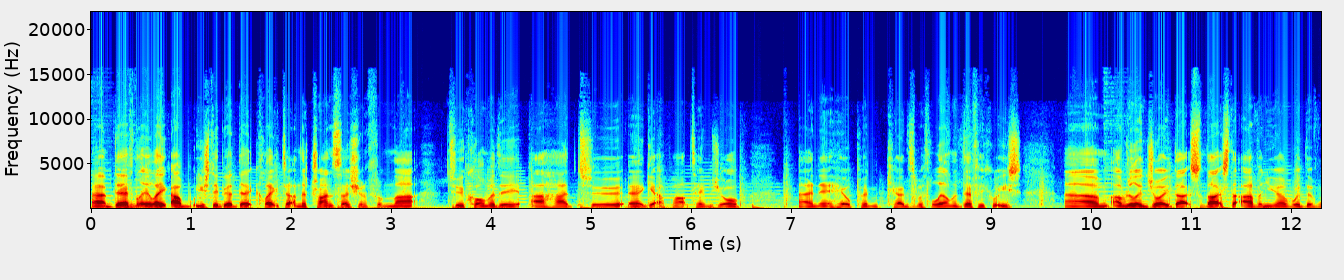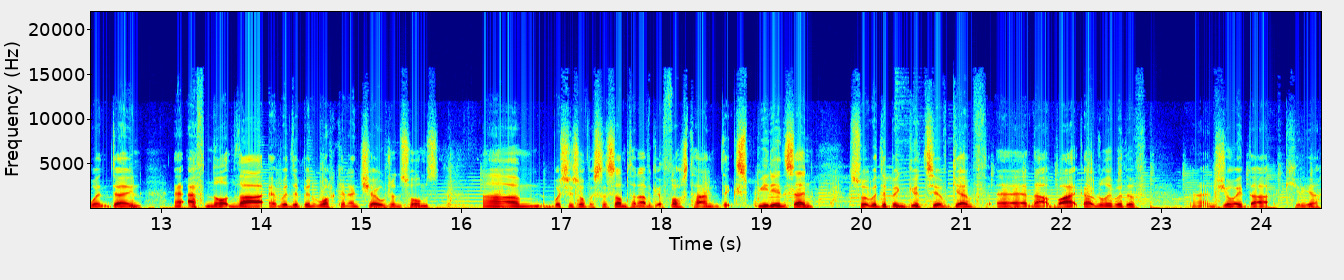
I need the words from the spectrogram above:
um, definitely like I used to be a debt collector, and the transition from that to comedy, I had to uh, get a part-time job and uh, helping kids with learning difficulties. Um, I really enjoyed that, so that's the avenue I would have went down. Uh, if not that, it would have been working in children's homes, um, which is obviously something I've got first-hand experience in. So it would have been good to have give uh, that back. I really would have uh, enjoyed that career.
